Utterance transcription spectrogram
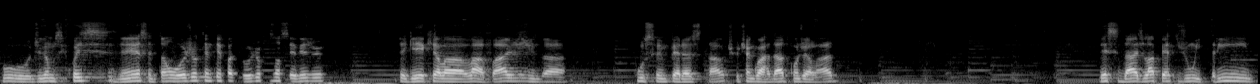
por digamos que coincidência, então hoje eu tentei hoje eu fiz uma cerveja, peguei aquela lavagem da Pulsar Imperial Stout que eu tinha guardado congelado. Densidade lá perto de 1,30,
